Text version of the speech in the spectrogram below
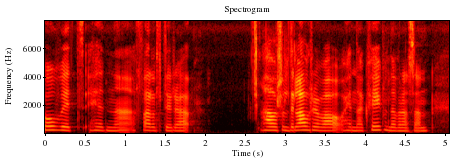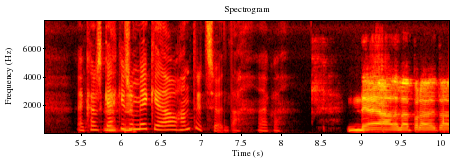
COVID hérna, faraldur að hafa svolítið áhrif á hérna, kveikmyndabransan en kannski ekki svo mikið á handrýtsöfunda eða hvað. Nei, aðalega bara þetta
